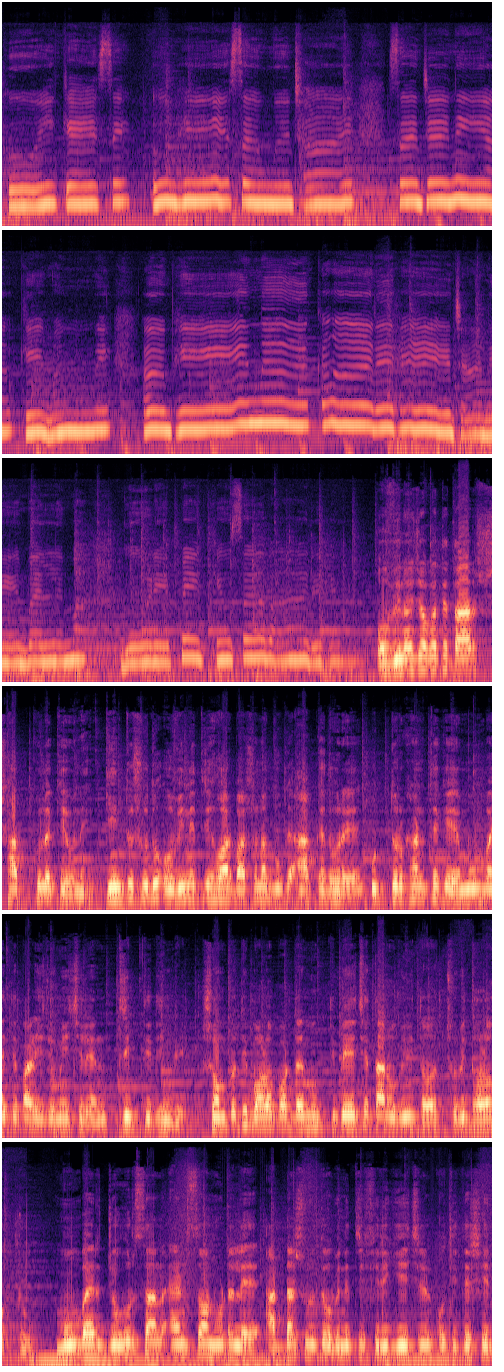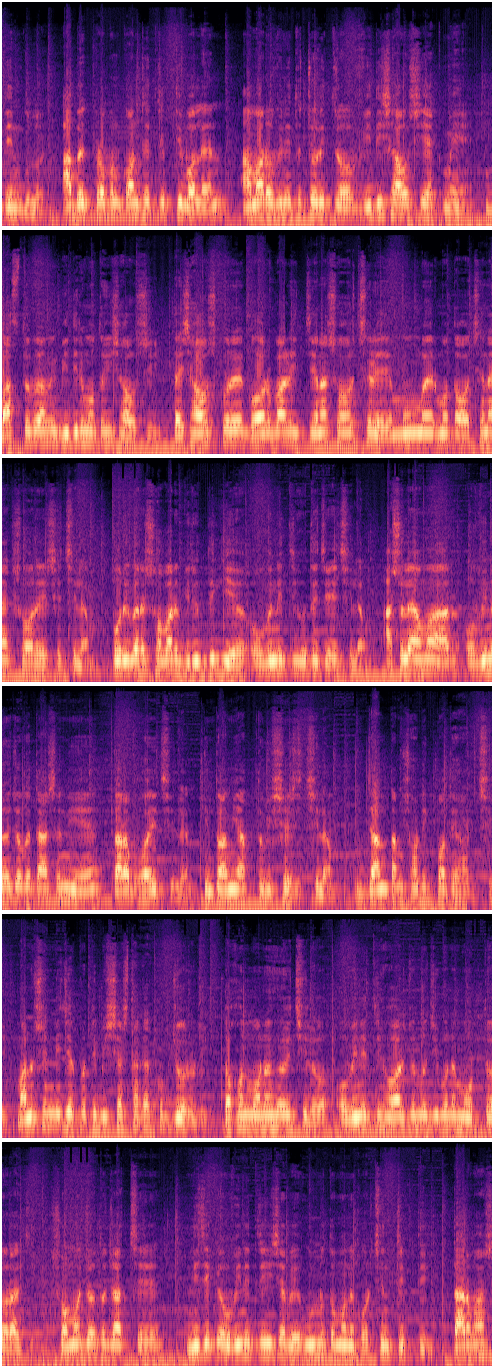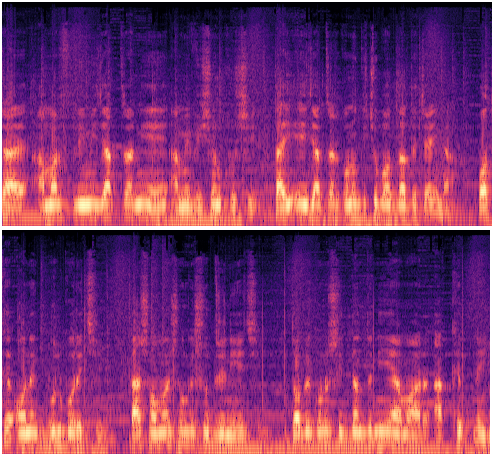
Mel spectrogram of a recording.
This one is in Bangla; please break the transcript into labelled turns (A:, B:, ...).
A: कोई कैसे उन्हें समझाए सजनिया के मन में अभी इनकार है जाने बलमा घोड़े पे क्यों सवार है
B: অভিনয় জগতে তার সাতকুলে কেউ নেই কিন্তু শুধু অভিনেত্রী হওয়ার বাসনা বুকে আঁকড়ে ধরে উত্তরাখণ্ড থেকে মুম্বাইতে পাড়ি জমিয়েছিলেন তৃপ্তি ধিমরি সম্প্রতি বড় পর্দায় মুক্তি পেয়েছে তার অভিনীত ছবি ধড়ক টু মুম্বাইয়ের জহুর সান অ্যান্ড সন হোটেলে আড্ডার শুরুতে অভিনেত্রী ফিরে গিয়েছিলেন অতীতের সেই দিনগুলোয়। আবেগপ্রবণ কণ্ঠে তৃপ্তি বলেন, আমার অভিনীত চরিত্র বিধি সাহসী এক মেয়ে। বাস্তবে আমি বিধির মতোই সাহসী। তাই সাহস করে ঘর, বাড়ি, চেনা শহর ছেড়ে মুম্বাইয়ের মতো অচেনা এক শহরে এসেছিলাম। পরিবারের সবার বিরুদ্ধে গিয়ে অভিনেত্রী হতে চেয়েছিলাম। আসলে আমার অভিনয় জগতে আসা নিয়ে তারা ভয়ে ছিলেন, কিন্তু আমি আত্মবিশ্বাসী ছিলাম। জানতাম সঠিক পথে হাঁটছি। মানুষের নিজের প্রতি বিশ্বাস থাকা খুব জরুরি। তখন মনে হয়েছিল, অভিনেত্রী হওয়ার জন্য জীবনে মরতেও রাজি। সময় যত যাচ্ছে, নিজেকে অভিনেত্রী হিসেবে উন্নত মনে করছেন তৃপ্তি। তার ভাষায়, আমার ফিল্মি যাত্রা নিয়ে আমি ভীষণ খুশি। তাই এই যাত্রার কোনো কিছু বদলাতে চাই না। পথে অনেক ভুল করেছি। তা সময়ের সঙ্গে শুধরে নিয়েছি। তবে কোনো সিদ্ধান্ত নিয়ে আমার আক্ষেপ নেই।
